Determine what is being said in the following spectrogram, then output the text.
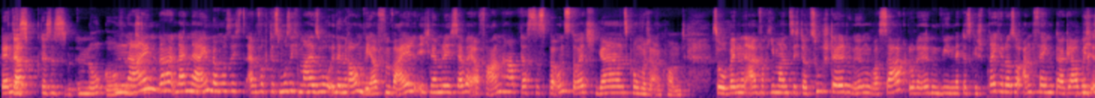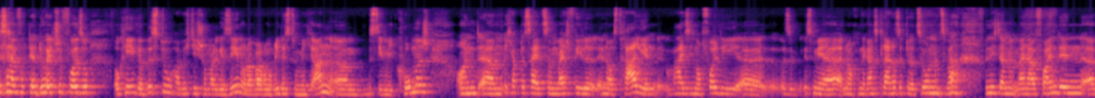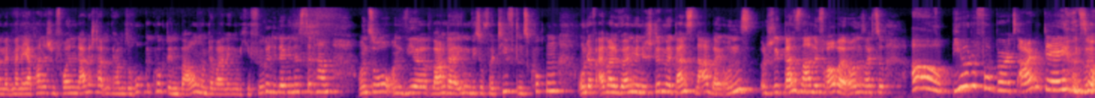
Denn da- Das, das ist ein No-Go. findest Nein, da, nein, nein, da muss ich einfach, das muss ich mal so in den Raum werfen, weil ich nämlich selber erfahren habe, dass das bei uns Deutschen ganz komisch ankommt. So, wenn einfach jemand sich dazustellt und irgendwas sagt oder irgendwie ein nettes Gespräch oder so anfängt, da glaube ich, ist einfach der Deutsche voll so, okay, wer bist du? Habe ich dich schon mal gesehen oder warum redest du mich an? Ähm, bist irgendwie komisch. Und ähm, ich habe das halt zum Beispiel in Australien, weiß ich noch voll die, äh, also ist mir noch eine ganz klare Situation. Und zwar bin ich da mit meiner Freundin, äh, mit meiner japanischen Freundin da gestanden. Wir haben so hochgeguckt in den Baum und da waren irgendwelche Vögel, die da genistet haben und so. Und wir waren da irgendwie so vertieft ins Gucken. Und auf einmal hören wir eine Stimme ganz nah bei uns und steht ganz nah eine Frau bei uns und sagt so, oh, beautiful birds, aren't they? Und so.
